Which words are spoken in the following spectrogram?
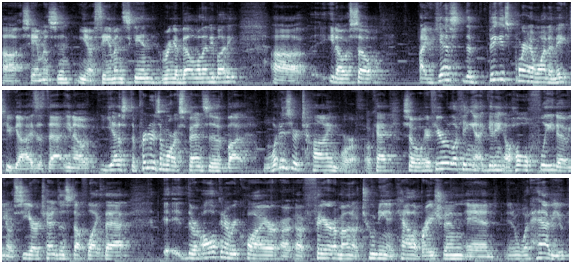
uh, salmon skin, you know, salmon skin. Ring a bell with anybody? Uh, you know, so I guess the biggest point I want to make to you guys is that, you know, yes, the printers are more expensive, but what is your time worth, okay? So if you're looking at getting a whole fleet of, you know, CR10s and stuff like that, they're all going to require a, a, fair amount of tuning and calibration and, and what have you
